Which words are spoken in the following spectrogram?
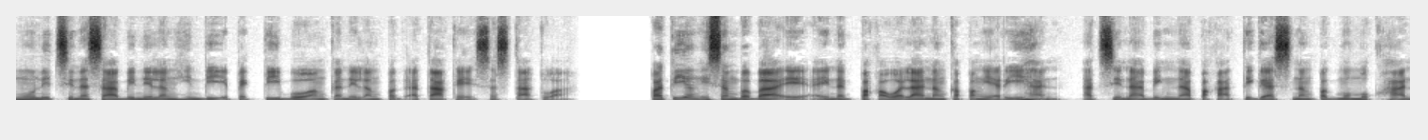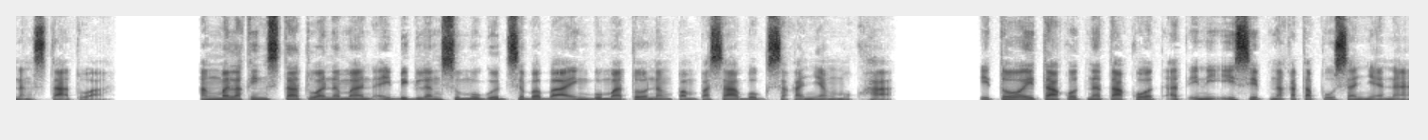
ngunit sinasabi nilang hindi epektibo ang kanilang pag-atake sa statwa. Pati ang isang babae ay nagpakawala ng kapangyarihan at sinabing napakatigas ng pagmumukha ng statwa. Ang malaking statwa naman ay biglang sumugod sa babaeng bumato ng pampasabog sa kanyang mukha. Ito ay takot na takot at iniisip na katapusan niya na.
